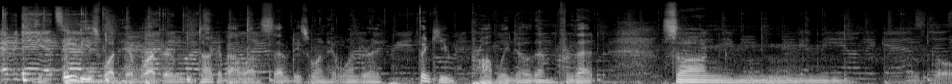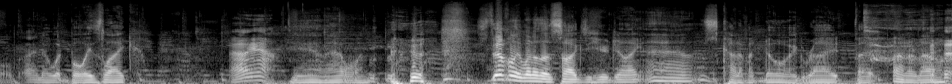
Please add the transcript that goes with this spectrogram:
Every day at 80s one hit wonder. We can talk about a lot of 70s one hit wonder. I think you probably know them for that song. What's it called? I know what boys like. Oh yeah. Yeah, that one. it's definitely one of those songs you hear and you're like, eh, this is kind of annoying, right? But I don't know.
